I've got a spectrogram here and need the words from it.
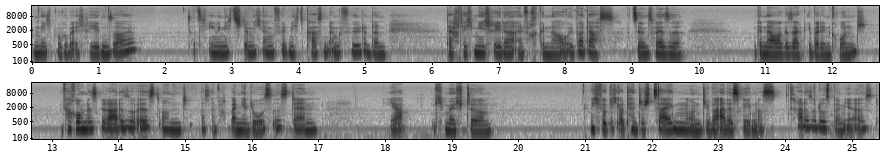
nicht, worüber ich reden soll. Es hat sich irgendwie nichts stimmig angefühlt, nichts passend angefühlt und dann dachte ich mir, ich rede einfach genau über das, beziehungsweise genauer gesagt über den Grund, warum das gerade so ist und was einfach bei mir los ist. Denn ja, ich möchte mich wirklich authentisch zeigen und über alles reden, was gerade so los bei mir ist.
